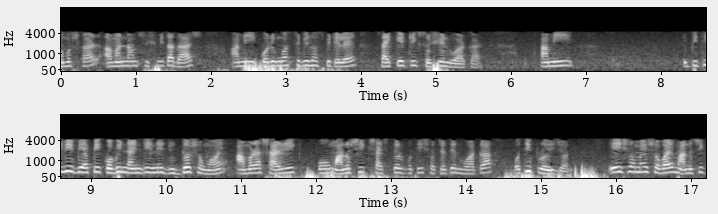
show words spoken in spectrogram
নমস্কার, আমার নাম সুস্মিতা দাস। আমি করিমগঞ্জ সিভিল হসপিটালে সাইকিয়াট্রিক সোশ্যাল ওয়ার্কার। আমি পৃথিবীব্যাপী কোভিড নাইন্টিনের যুদ্ধ সময় আমরা শারীরিক ও মানসিক স্বাস্থ্যের প্রতি সচেতন হওয়াটা অতি প্রয়োজন। এই সময়ে সবাই মানসিক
